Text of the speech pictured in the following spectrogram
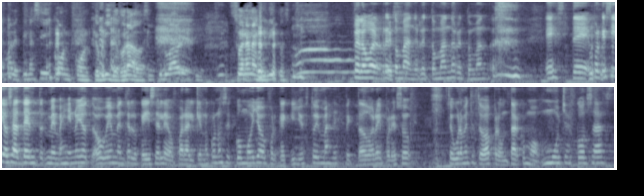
un maletín así con, con que brilla, dorado, así que lo abres y suenan angelitos. Pero bueno, retomando, retomando, retomando. Este, porque sí, o sea, dentro, me imagino yo, obviamente lo que dice Leo, para el que no conoce como yo, porque aquí yo estoy más de espectadora y por eso seguramente te voy a preguntar como muchas cosas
